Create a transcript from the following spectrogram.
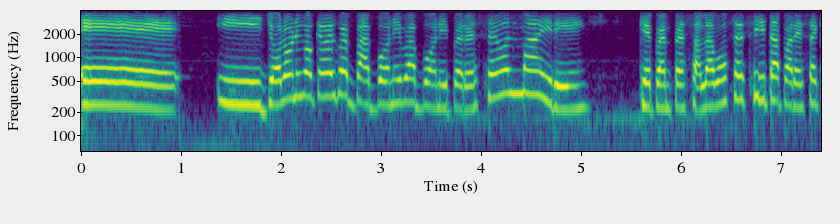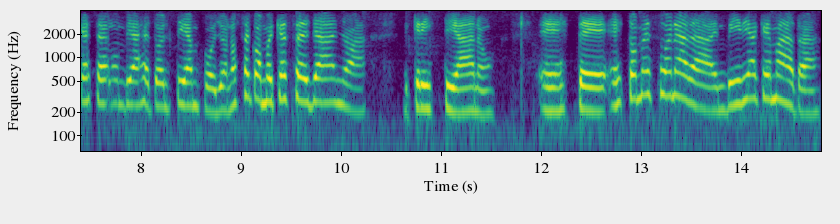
Eh, y yo lo único que oigo es Bad Bunny, Bad Bunny, pero ese Almighty, que para empezar la vocecita parece que está en un viaje todo el tiempo. Yo no sé cómo es que se llama, cristiano. Este, esto me suena a la envidia que mata.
